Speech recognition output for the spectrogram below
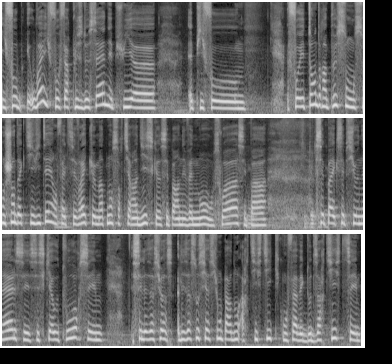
Il faut, ouais, il faut faire plus de scènes et puis, euh, et puis il faut, faut étendre un peu son, son champ d'activité. En fait, c'est vrai que maintenant sortir un disque, c'est pas un événement en soi, c'est pas, c'est pas exceptionnel, c'est ce qu'il y a autour. C'est c'est les, les, associations pardon, artistiques qu'on fait avec d'autres artistes. C'est,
